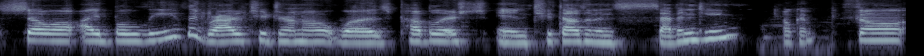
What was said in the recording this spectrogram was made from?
So uh, I believe the Gratitude Journal was published in 2017. Okay. So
